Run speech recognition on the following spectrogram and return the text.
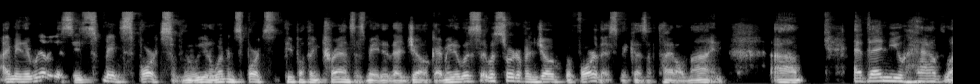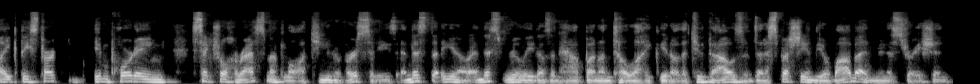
I mean, it really is, it's made sports, you know, women's sports, people think trans has made it a joke. I mean, it was, it was sort of a joke before this because of Title IX. Um, and then you have like they start importing sexual harassment law to universities, and this you know, and this really doesn't happen until like you know the 2000s, and especially in the Obama administration,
